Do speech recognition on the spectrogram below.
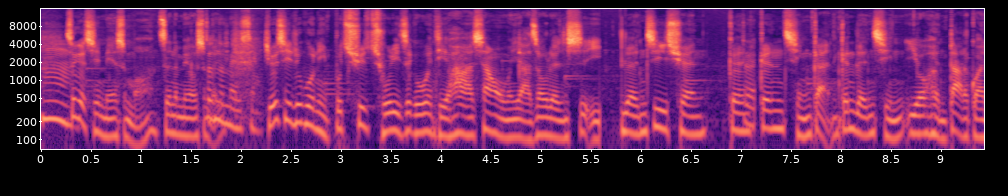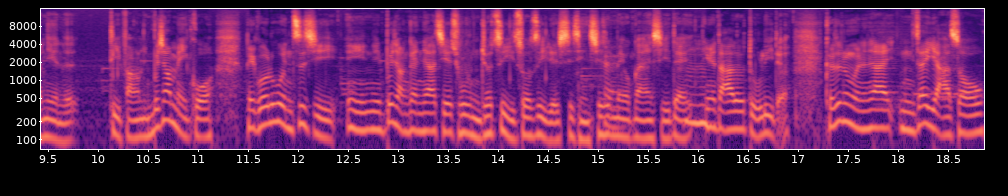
嗯，这个其实没什么，真的没有什么，真的没什么。尤其如果你不去处理这个问题的话，像我们亚洲人是以人际圈跟跟情感跟人情有很大的关联的。地方，你不像美国，美国如果你自己你你不想跟人家接触，你就自己做自己的事情，其实没有关系，对，对，因为大家都独立的。可是如果人家你在亚洲，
